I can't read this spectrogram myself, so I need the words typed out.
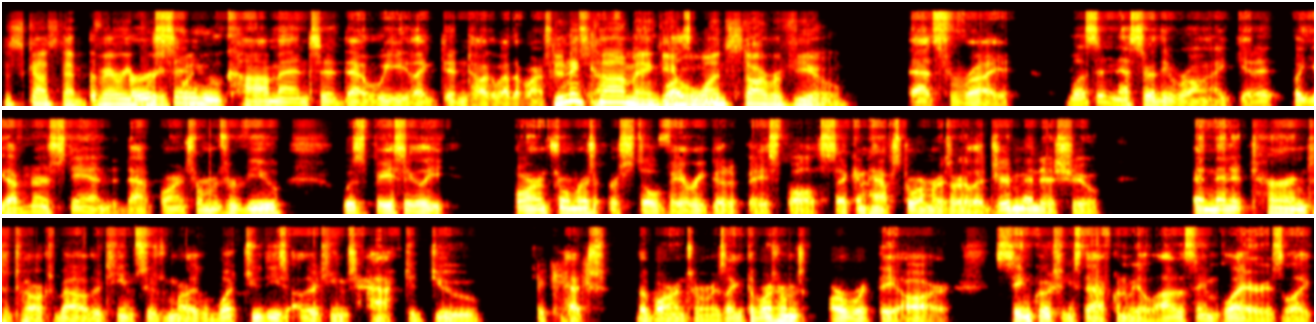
discuss that The very person briefly. who commented that we like didn't talk about the Barnstormers Didn't comment, gave a one star review. That's right. Wasn't necessarily wrong. I get it, but you have to understand that Barnstormers review was basically Barnstormers are still very good at baseball. Second half Stormers are a legitimate issue. And then it turned to talk about other teams. So was more like, what do these other teams have to do to catch the Barnstormers? Like the Barnstormers are what they are. Same coaching staff, going to be a lot of the same players. Like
